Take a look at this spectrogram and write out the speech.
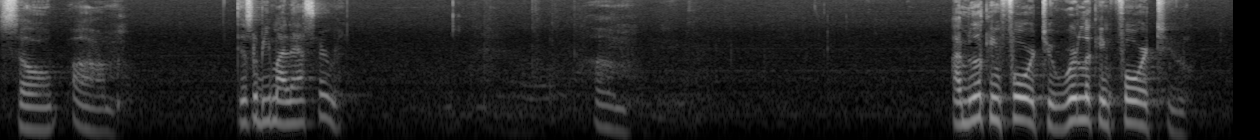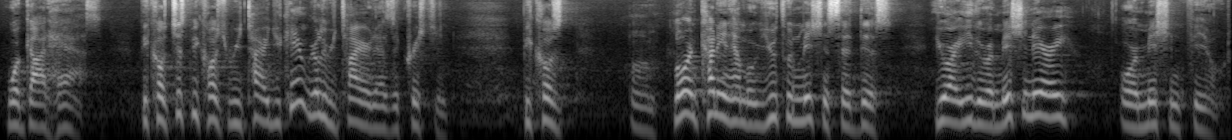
So um, this will be my last sermon. Um, I'm looking forward to, we're looking forward to what God has. Because just because you retired, you can't really retire as a Christian. Because um, Loren Cunningham of Youth with Mission said this you are either a missionary or a mission field.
